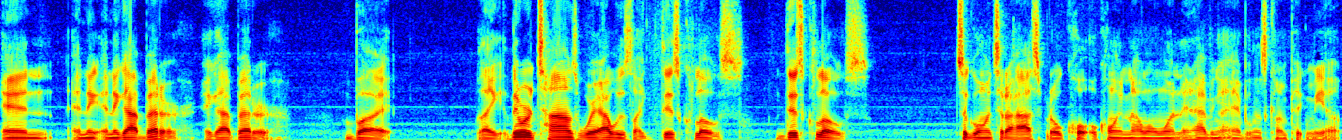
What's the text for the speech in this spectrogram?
and and it, and it got better. It got better, but like there were times where I was like this close, this close to going to the hospital, call, calling nine one one, and having an ambulance come pick me up.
